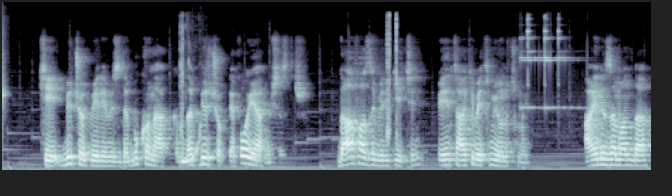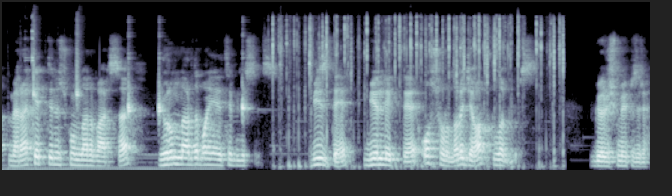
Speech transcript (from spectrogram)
Ki birçok velimizi de bu konu hakkında birçok defa uyarmışızdır. Daha fazla bilgi için beni takip etmeyi unutmayın. Aynı zamanda merak ettiğiniz konular varsa yorumlarda bana iletebilirsiniz. Biz de birlikte o sorulara cevap bulabiliriz. Görüşmek üzere.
